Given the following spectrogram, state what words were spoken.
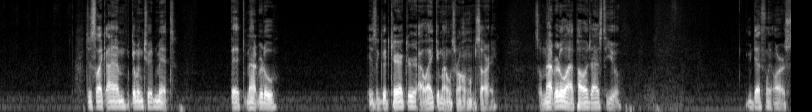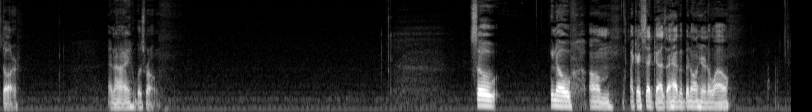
Just like I am going to admit that Matt Riddle is a good character. I like him. I was wrong. I'm sorry. So, Matt Riddle, I apologize to you. You definitely are a star. And I was wrong. So, you know, um, like I said, guys, I haven't been on here in a while.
